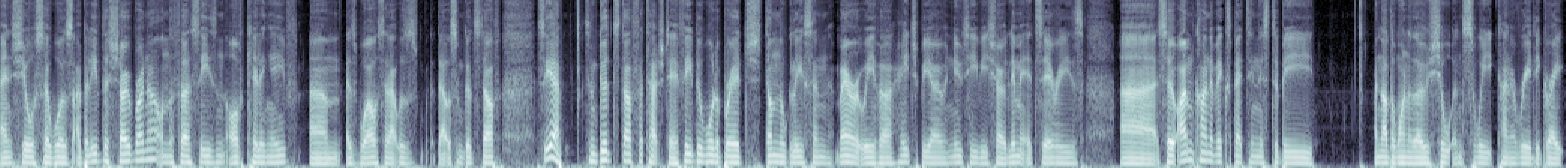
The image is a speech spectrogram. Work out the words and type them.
And she also was, I believe, the showrunner on the first season of Killing Eve um, as well. So that was that was some good stuff. So yeah, some good stuff attached here. Phoebe Waller-Bridge, Domhnall Gleeson, Merritt Wever, HBO, new TV show, limited series. Uh, so I'm kind of expecting this to be another one of those short and sweet, kind of really great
